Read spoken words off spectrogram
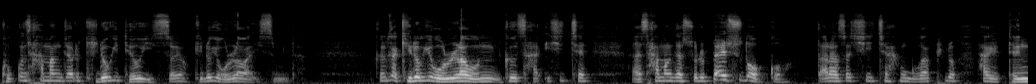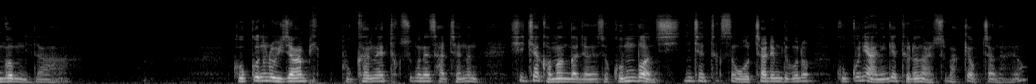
국군 사망자로 기록이 되어 있어요. 기록이 올라와 있습니다. 그러니까 기록이 올라온 그 사, 시체 아, 사망자 수를 뺄 수도 없고 따라서 시체 항구가 필요하게 된 겁니다. 국군으로 위장한 비, 북한의 특수군의 사체는 시체 검안 과정에서 군번, 신체 특성, 옷차림 등으로 국군이 아닌 게 드러날 수밖에 없잖아요.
